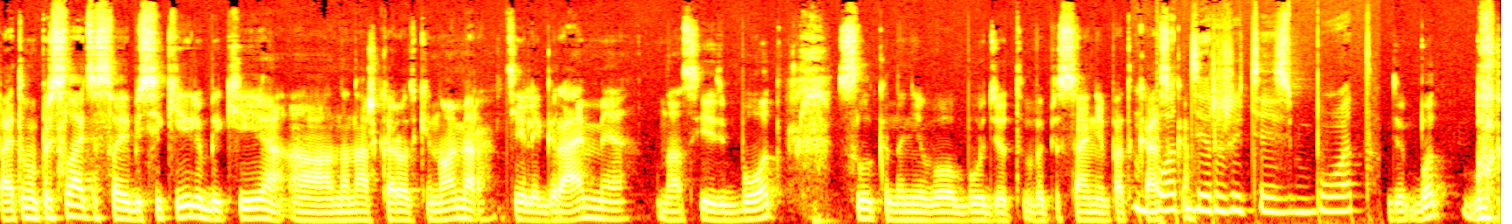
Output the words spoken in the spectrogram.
Поэтому присылайте свои бесяки, любики а, на наш короткий номер в Телеграме. У нас есть бот. Ссылка на него будет в описании подкаста. Бот, держитесь, бот. Бот, бот,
